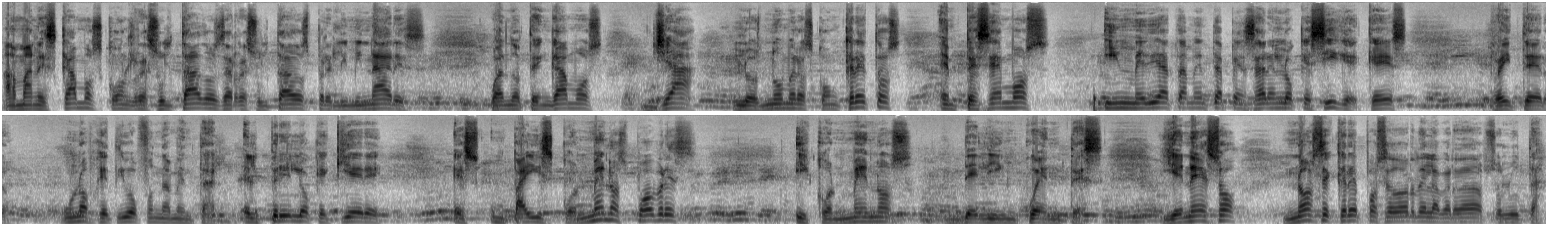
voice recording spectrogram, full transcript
amanezcamos con resultados de resultados preliminares, cuando tengamos ya los números concretos, empecemos inmediatamente a pensar en lo que sigue, que es, reitero, un objetivo fundamental. El PRI lo que quiere es un país con menos pobres y con menos delincuentes. Y en eso no se cree poseedor de la verdad absoluta.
